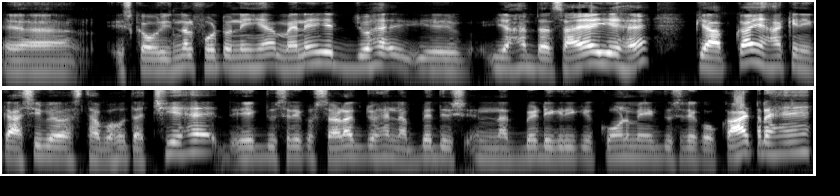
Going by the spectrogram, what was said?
इसका ओरिजिनल फ़ोटो नहीं है। मैंने ये जो है, ये यहाँ दर्शाया ये है कि आपका यहाँ की निकासी व्यवस्था बहुत अच्छी है। एक दूसरे को सड़क जो है, नब्बे नब्बे डिग्री के कोण में एक दूसरे को काट रहे हैं।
